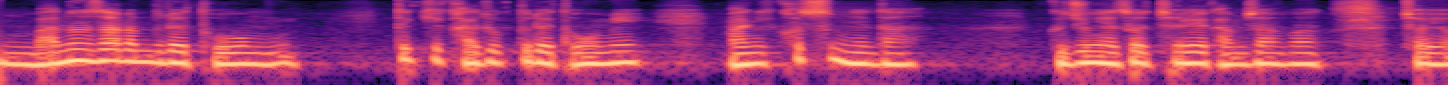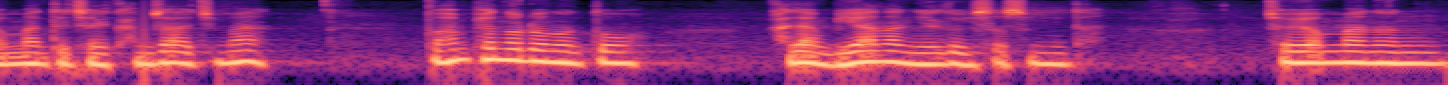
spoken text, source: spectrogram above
음, 많은 사람들의 도움, 특히 가족들의 도움이 많이 컸습니다. 그 중에서 제일 감사한 건 저희 엄마한테 제일 감사하지만 또 한편으로는 또 가장 미안한 일도 있었습니다. 저희 엄마는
